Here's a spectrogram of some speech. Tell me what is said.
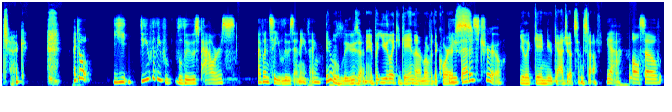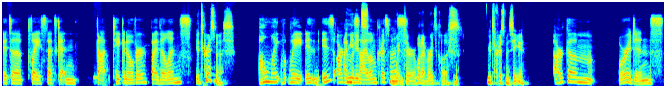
check. I don't. You, do you really lose powers? I wouldn't say you lose anything. You don't lose any, but you like gain them over the course. You, course. that is true. you like gain new gadgets and stuff. Yeah. Also, it's a place that's getting got taken over by villains. It's Christmas, Oh my! Wait, is, is Arkham mean, it's Asylum Christmas? winter, whatever. It's close. It's Christmassy. Arkham Origins,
